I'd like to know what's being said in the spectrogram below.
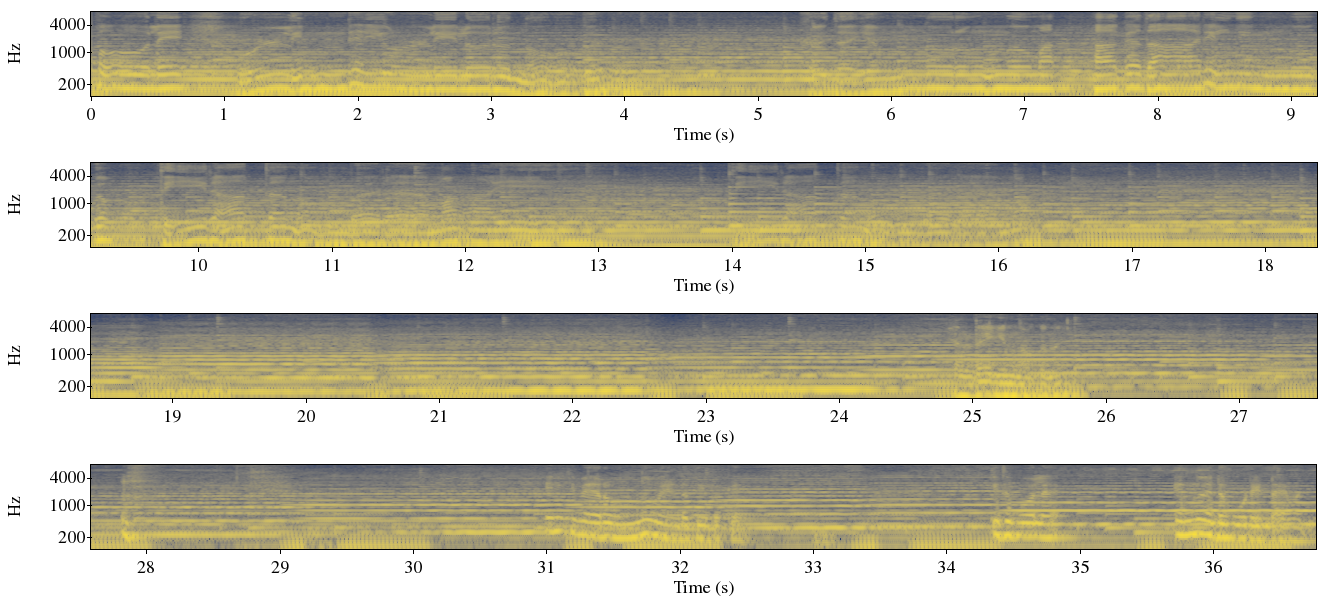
പോലെ ഉള്ളിന്റെ ഉള്ളിലൊരു നോവ്. ഹൃദയം നുറുങ്ങുമ അകതാരിൽ നിന്നുകം തീരാത്ത നൊമ്പരമായി. തീരാത്ത എന്താ ഇങ്ങനെ നോക്കുന്നത്? എനിക്ക് വേറെ ഒന്നും വേണ്ട ദീപക് ഇതുപോലെ എന്നും എന്റെ കൂടെ ഉണ്ടായാൽ മതി.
